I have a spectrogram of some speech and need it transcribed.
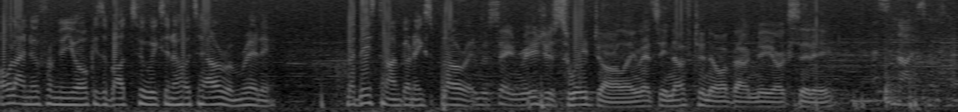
all I know from New York is about two weeks in a hotel room, really. But this time I'm going to explore it. In the St. Regis Suite, darling, that's enough to know about New York City. It's a nice hotel.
